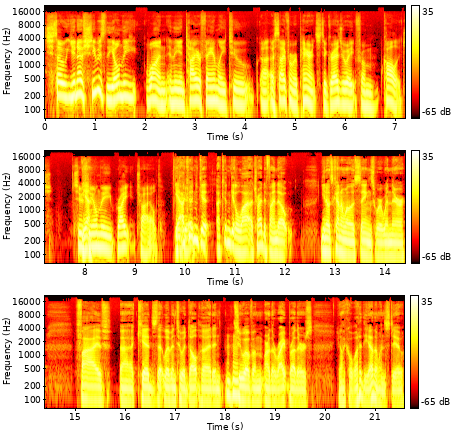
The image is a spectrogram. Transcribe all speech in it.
so you know she was the only one in the entire family to, uh, aside from her parents, to graduate from college. She was yeah. the only Wright child. Yeah, I did. couldn't get I couldn't get a lot. I tried to find out. You know, it's kind of one of those things where when they're five uh, kids that live into adulthood and mm-hmm. two of them are the Wright brothers you're like, well, what did the other ones do?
